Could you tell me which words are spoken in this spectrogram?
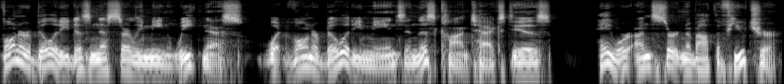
vulnerability doesn't necessarily mean weakness. What vulnerability means in this context is hey, we're uncertain about the future.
